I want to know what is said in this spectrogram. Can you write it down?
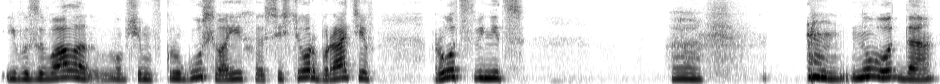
И вызывала, в общем, в кругу своих сестер, братьев, родственниц. Э, ну вот, да.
